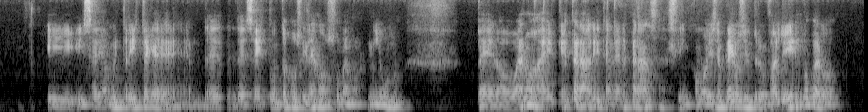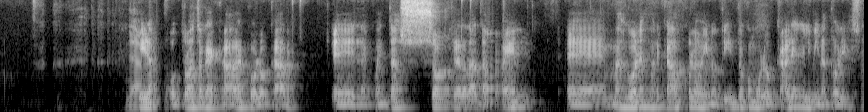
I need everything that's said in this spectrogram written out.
Y, sería muy triste que de, seis puntos posibles no sumemos ni uno. Pero bueno, hay que esperar y tener esperanza. Sí, como yo siempre digo, sin triunfalismo, pero Mira, otro dato que acaba de colocar en la cuenta Soccer Data eh, más goles marcados con la Vinotinto como local en eliminatorias.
